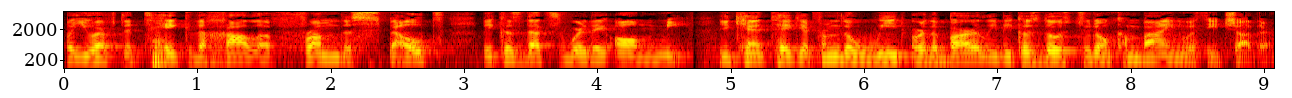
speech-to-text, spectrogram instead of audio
but you have to take the challah from the spelt because that's where they all meet. You can't take it from the wheat or the barley because those two don't combine with each other.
